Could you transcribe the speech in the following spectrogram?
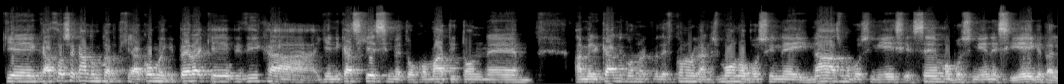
και καθώς έκανα το μεταπτυχιακό μου εκεί πέρα και επειδή είχα γενικά σχέση με το κομμάτι των ε, Αμερικάνικων εκπαιδευτικών οργανισμών όπως είναι η NASM, όπως είναι η ACSM, όπως είναι η NSCA κτλ.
